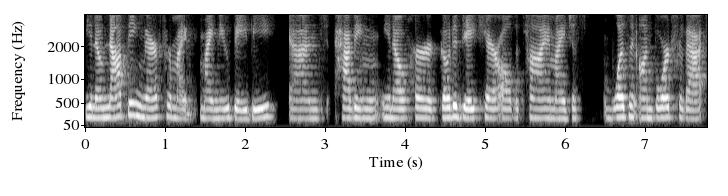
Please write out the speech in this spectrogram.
you know not being there for my my new baby and having you know her go to daycare all the time. I just wasn't on board for that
